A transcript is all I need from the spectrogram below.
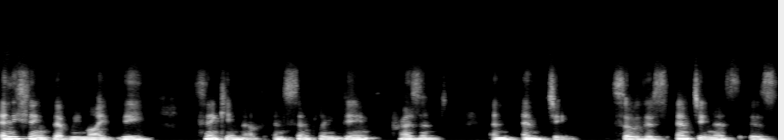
anything that we might be thinking of and simply being present and empty. So this emptiness is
